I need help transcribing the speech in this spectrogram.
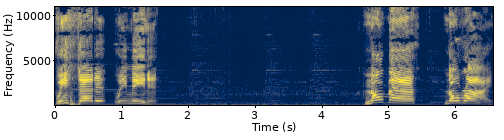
We said it, we mean it. No mask, no ride.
